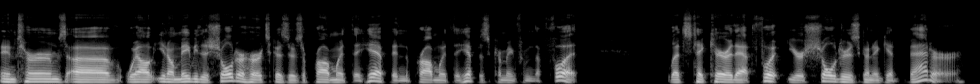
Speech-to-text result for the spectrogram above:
in terms of, well, you know, maybe the shoulder hurts because there's a problem with the hip, and the problem with the hip is coming from the foot. Let's take care of that foot. Your shoulder is going to get better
